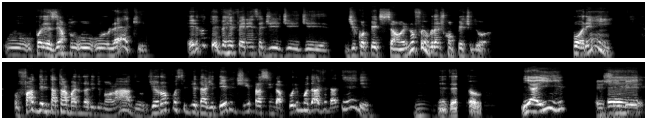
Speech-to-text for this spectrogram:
o, por exemplo, o, o Leque, ele não teve referência de, de, de, de competição, ele não foi um grande competidor. Porém, o fato dele estar trabalhando ali do meu lado gerou a possibilidade dele de ir para Singapura e mudar a vida dele. Uhum. Entendeu? E aí. Ele soube, é...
